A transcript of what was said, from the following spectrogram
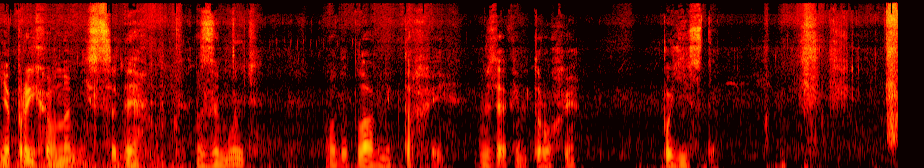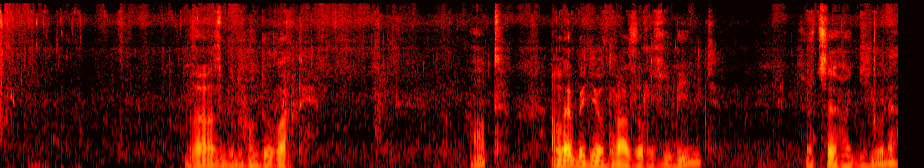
Я приїхав на місце, де зимують водоплавні птахи. Взяв їм трохи поїсти. Зараз буду годувати. От. Лебеді одразу розуміють, що це годівля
